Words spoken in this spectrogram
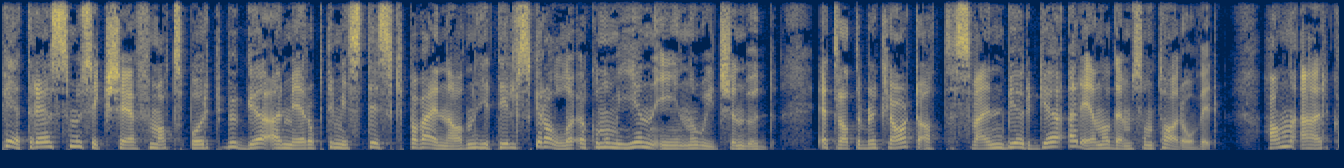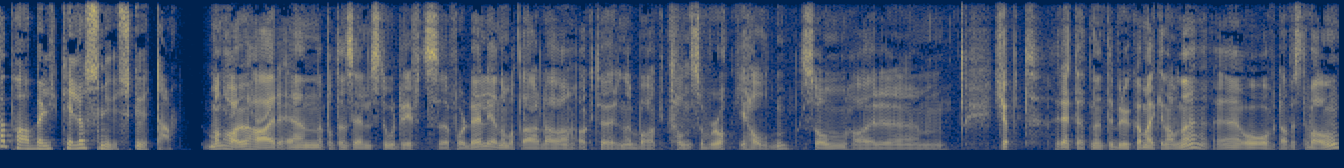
P3s musikksjef Mats Borch Bugge er mer optimistisk på vegne av den hittil skralle økonomien i Norwegian Wood, etter at det ble klart at Svein Bjørge er en av dem som tar over. Han er kapabel til å snu skuta. Man har jo her en potensiell stordriftsfordel gjennom at det er da aktørene bak Tons of Rock i Halden som har um, kjøpt rettighetene til bruk av merkenavnet uh, og overtar festivalen.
